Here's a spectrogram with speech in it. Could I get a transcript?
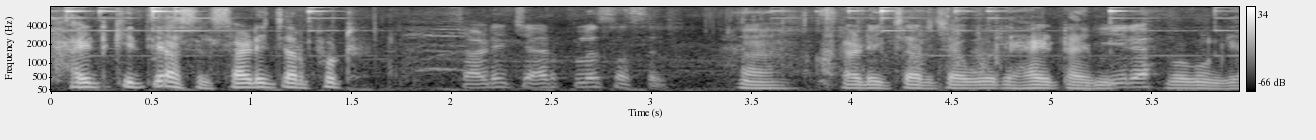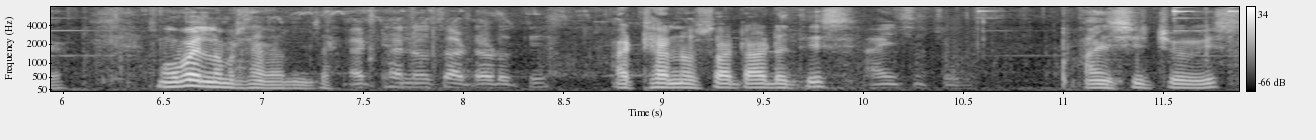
हाईट किती असेल? साडेचार फूट? साडेचार प्लस असेल. हां साडेचारच्या वर हाईट आहे. हिरा. बघून घ्या. मोबाईल नंबर सांगा तुमचा. अठ्ठ्याण्णव साठ अडतीस. अठ्ठ्याण्णव साठ अडतीस. ऐंशी चोवीस. ऐंशी चोवीस.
